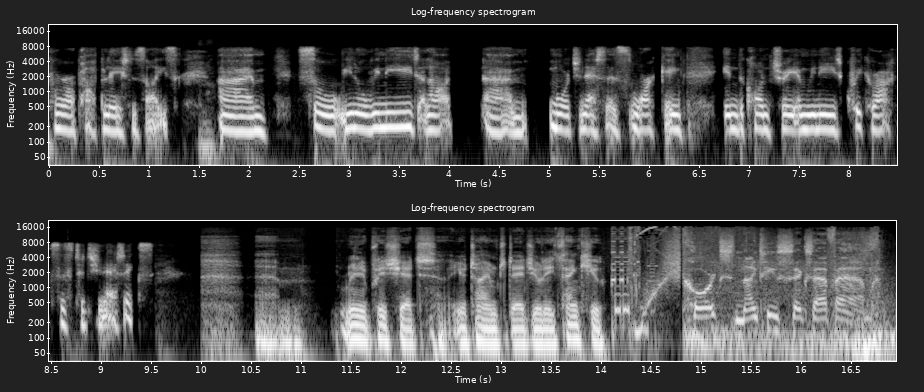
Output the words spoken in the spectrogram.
for our population size. Um, so you know, we need a lot. Um, more geneticists working in the country, and we need quicker access to genetics. Really appreciate your time today, Julie. Thank you. Corks 96 FM.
